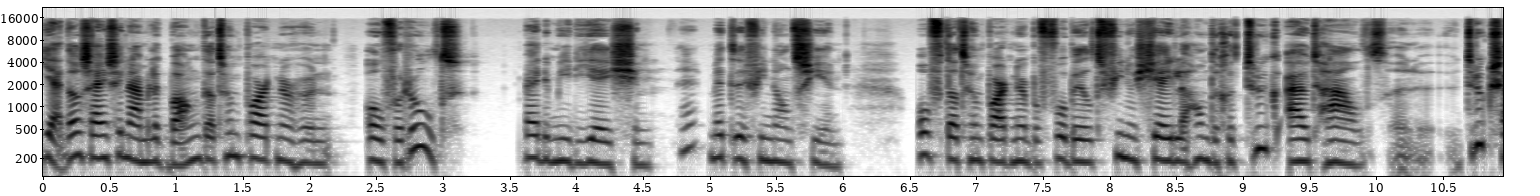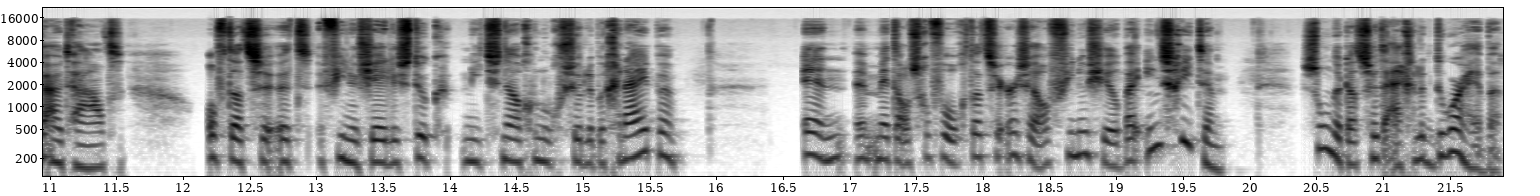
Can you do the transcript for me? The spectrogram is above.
Ja, dan zijn ze namelijk bang dat hun partner hun overroelt bij de mediation hè, met de financiën. Of dat hun partner bijvoorbeeld financiële handige truc uithaalt, uh, trucs uithaalt. Of dat ze het financiële stuk niet snel genoeg zullen begrijpen. En uh, met als gevolg dat ze er zelf financieel bij inschieten, zonder dat ze het eigenlijk doorhebben.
